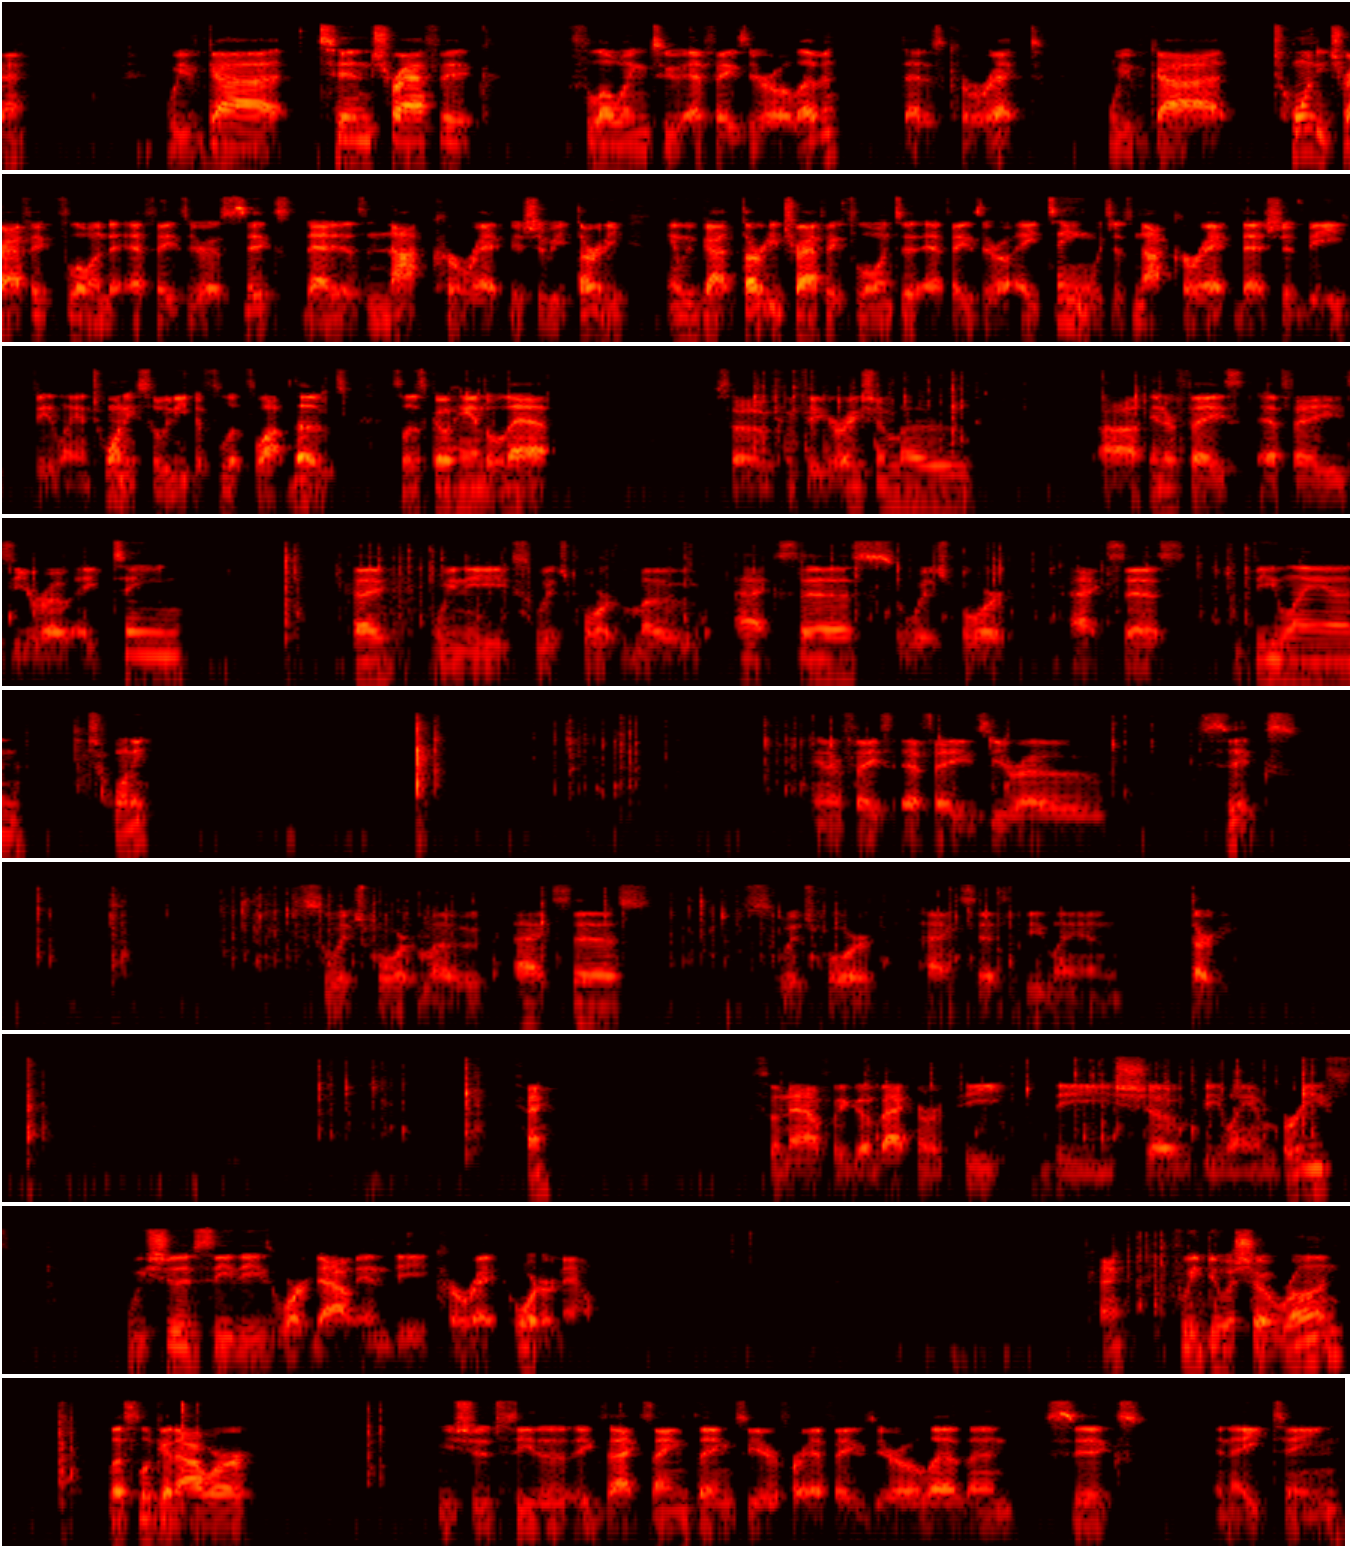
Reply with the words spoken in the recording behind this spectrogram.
Okay. We've got 10 traffic flowing to FA011. That is correct. We've got 20 traffic flowing to FA06. That is not correct. It should be 30. And we've got 30 traffic flowing to FA018, which is not correct. That should be VLAN 20. So we need to flip flop those. So let's go handle that. So configuration mode, uh, interface FA018. Okay, we need switch port mode access, switch port access VLAN 20. interface FA06, switch port mode access, switch port access VLAN 30. Okay. So now if we go back and repeat the show VLAN brief, we should see these worked out in the correct order now. Okay. If we do a show run, let's look at our, you should see the exact same things here for FA011, 6, and 18.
